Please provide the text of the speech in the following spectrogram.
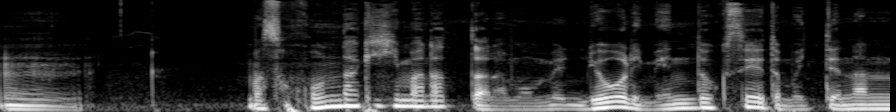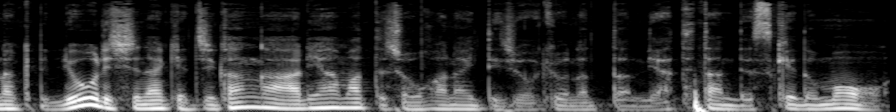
うん。まあそこんだけ暇だったらもう料理めんどくせえとも言ってなんなくて料理しなきゃ時間が有り余ってしょうがないって状況だったんでやってたんですけども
